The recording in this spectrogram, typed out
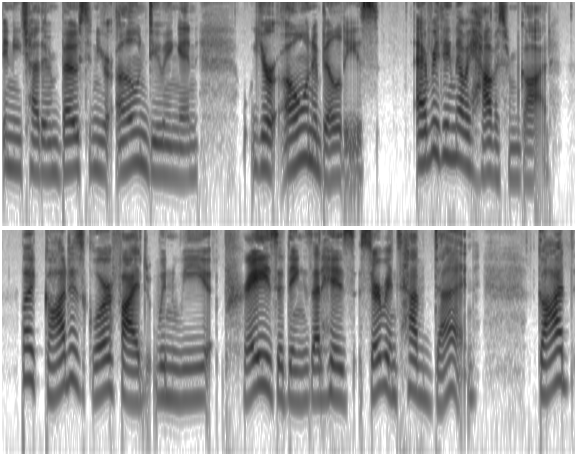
in each other and boast in your own doing and your own abilities. Everything that we have is from God. But God is glorified when we praise the things that his servants have done. God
